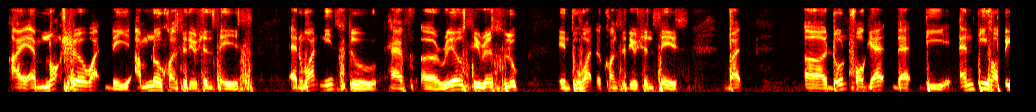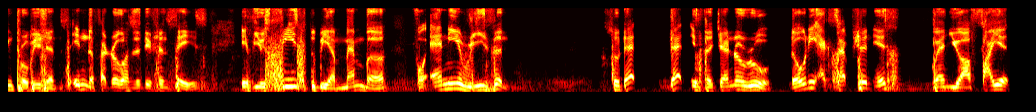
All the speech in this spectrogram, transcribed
I am not sure what the UMNO constitution says, and one needs to have a real serious look into what the constitution says. But uh, don't forget that the anti-hopping provisions in the federal constitution says if you cease to be a member for any reason, so that that is the general rule. The only exception is when you are fired.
